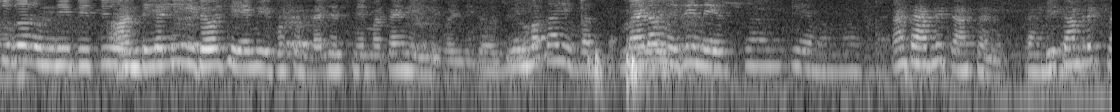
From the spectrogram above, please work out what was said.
షుగర్ ఉంది బీపీ ఉంది. అందుకని ఈ రోజు ఏమి ఇవ్వకుండా జస్ట్ నిమ్మకాయ నీళ్ళు ఇవ్వండి ఈ రోజు. నిమ్మకాయ ఇవ్వచ్చు మేడం ఇది నీరసానికి ఏమన్నా టాబ్లెట్ రాశాను. బి కాంప్లెక్స్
